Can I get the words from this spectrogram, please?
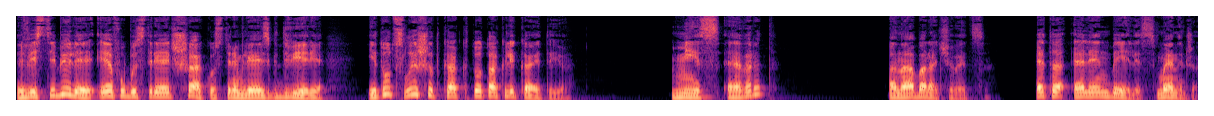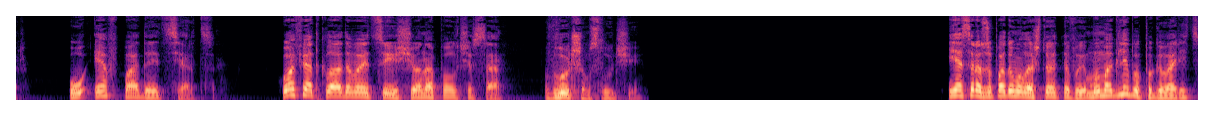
В вестибюле Эф убыстряет шаг, устремляясь к двери, и тут слышит, как кто-то окликает ее. «Мисс Эверетт?» Она оборачивается. Это Эллен Бейлис, менеджер. У Эф падает сердце. Кофе откладывается еще на полчаса. В лучшем случае. Я сразу подумала, что это вы. Мы могли бы поговорить?»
